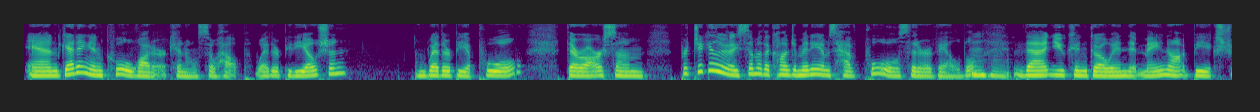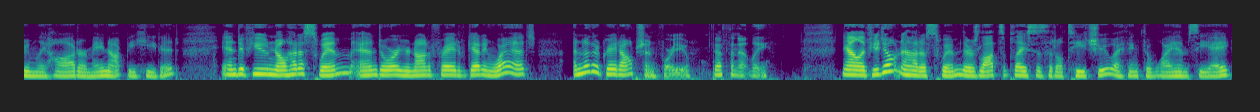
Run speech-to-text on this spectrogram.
and getting in cool water can also help, whether it be the ocean whether it be a pool. There are some, particularly some of the condominiums have pools that are available mm-hmm. that you can go in that may not be extremely hot or may not be heated. And if you know how to swim and or you're not afraid of getting wet, another great option for you. Definitely. Now, if you don't know how to swim, there's lots of places that'll teach you. I think the YMCA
